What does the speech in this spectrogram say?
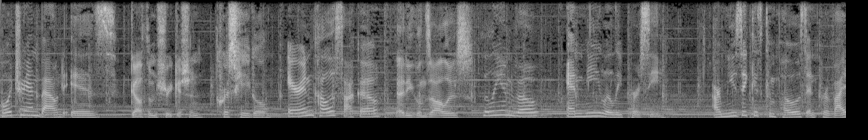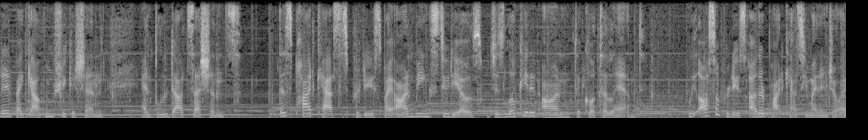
Poetry Unbound is Gautam Srikishan, Chris Heagle, Erin Colasacco, Eddie Gonzalez, Lillian Vo, and me, Lily Percy. Our music is composed and provided by Gautam Srikishan and Blue Dot Sessions. This podcast is produced by On Being Studios, which is located on Dakota land. We also produce other podcasts you might enjoy,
